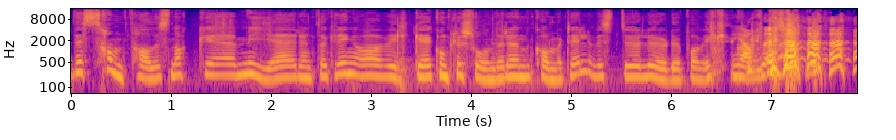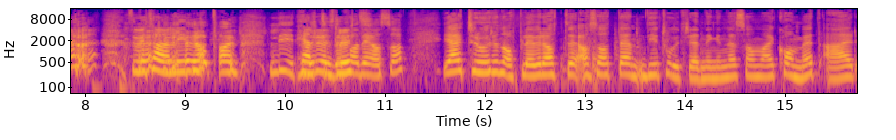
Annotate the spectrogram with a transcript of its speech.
det samtales nok mye rundt omkring, og hvilke konklusjoner hun kommer til, hvis du lurer på hvilke ja. konklusjoner. Skal vi ta en liten, ja, ta en liten runde på det også? Jeg tror hun opplever at, altså at den, de to utredningene som er kommet, kommet, er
